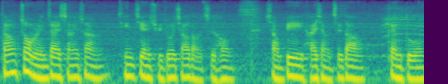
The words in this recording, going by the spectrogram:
当众人在山上听见许多教导之后，想必还想知道更多，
